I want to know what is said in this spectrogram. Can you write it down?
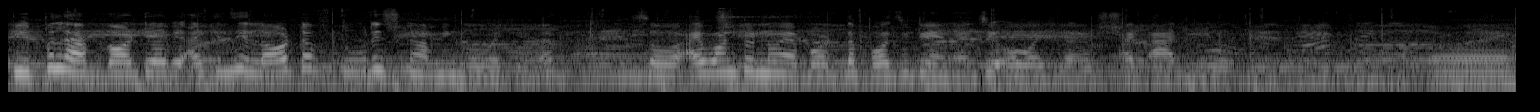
people have got here. I can see a lot of tourists coming over here. So I want to know about the positive energy over here at Adi Yogi. Uh,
